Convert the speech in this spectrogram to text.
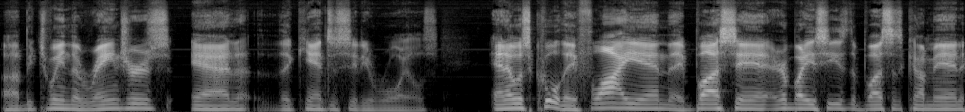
uh, between the Rangers and the Kansas City Royals. And it was cool. They fly in, they bus in, everybody sees the buses come in.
